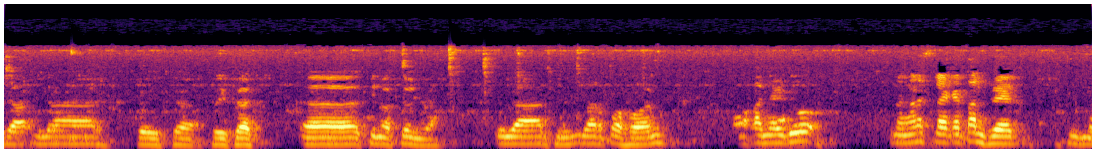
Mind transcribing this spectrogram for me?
ada ular boiga, boiga eh, sinodon ya. Ular ular pohon. Makanya itu senangannya seleketan bread. Gitu.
